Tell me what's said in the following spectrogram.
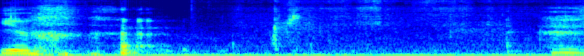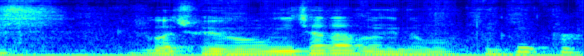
이브. 이브가 조용히 쳐다보는 게 너무 웃긴 거. 그러니까,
